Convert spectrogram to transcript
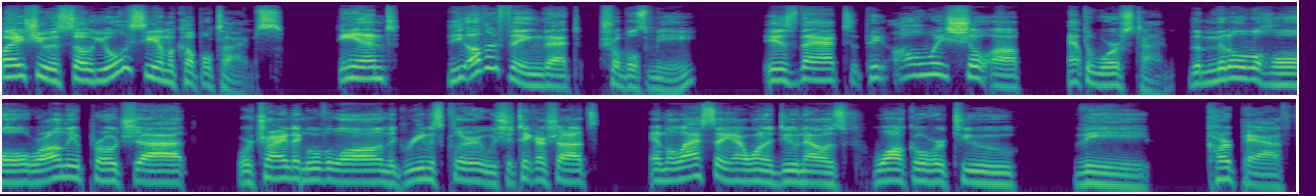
my issue is so you only see him a couple times. And the other thing that troubles me is that they always show up at the worst time. The middle of the hole, we're on the approach shot, we're trying to move along. The green is clear. We should take our shots. And the last thing I want to do now is walk over to the cart path,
